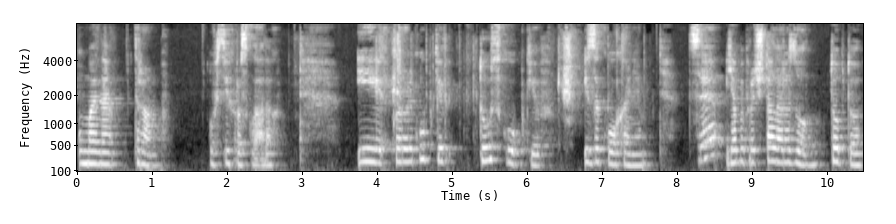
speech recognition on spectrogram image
у мене Трамп у всіх розкладах. І король кубків, туз кубків і закохані. Це я би прочитала разом. Тобто,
